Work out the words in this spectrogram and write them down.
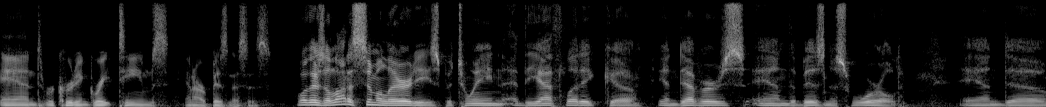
and recruiting great teams in our businesses. Well, there's a lot of similarities between the athletic uh, endeavors and the business world. And uh,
